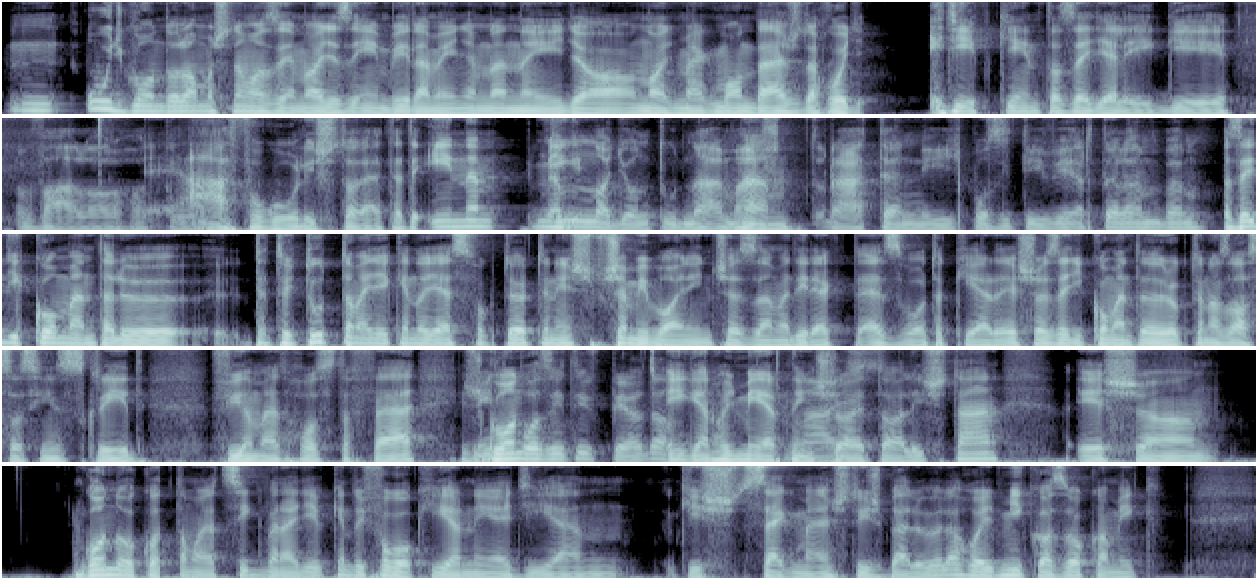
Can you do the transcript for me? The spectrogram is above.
Mm, Úgy gondolom, most nem azért, mert az én véleményem lenne így a nagy megmondás, de hogy egyébként az egy eléggé Vállalható. átfogó lista lett. Tehát én nem, Nem még nagyon tudnál mást rátenni így pozitív értelemben. az egyik kommentelő, tehát hogy tudtam egyébként, hogy ez fog történni, és semmi baj nincs ezzel, mert direkt ez volt a kérdés. Az egyik kommentelő rögtön az Assassin's Creed filmet hozta fel, és Mint gond, pozitív példa? igen, hogy miért nincs Nice. rajta a listán, és uh, gondolkodtam a cikkben egyébként, hogy fogok írni egy ilyen kis szegmenst is belőle, hogy mik azok, amik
